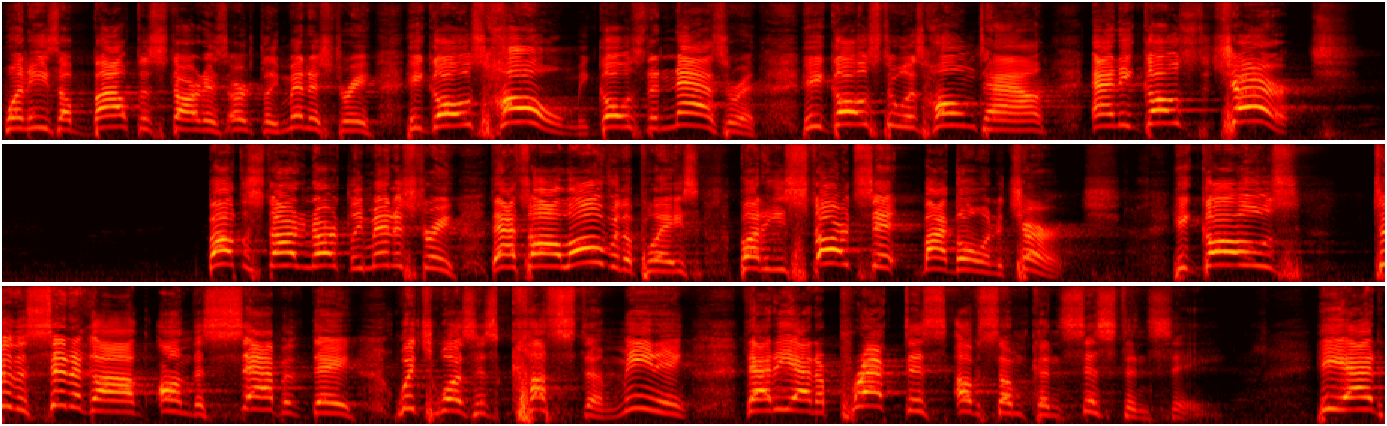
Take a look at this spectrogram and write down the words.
when he's about to start his earthly ministry, he goes home. He goes to Nazareth. He goes to his hometown and he goes to church. About to start an earthly ministry that's all over the place, but he starts it by going to church. He goes to the synagogue on the Sabbath day, which was his custom, meaning that he had a practice of some consistency. He had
